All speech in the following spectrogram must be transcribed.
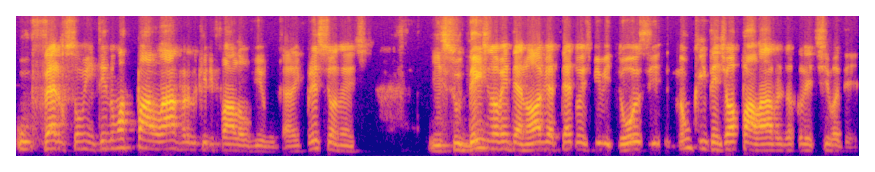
O Ferguson entende uma palavra do que ele fala ao vivo, cara, impressionante. Isso desde 99 até 2012, nunca entendi uma palavra da coletiva dele.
